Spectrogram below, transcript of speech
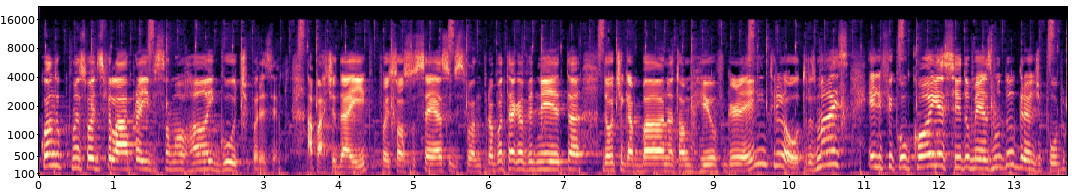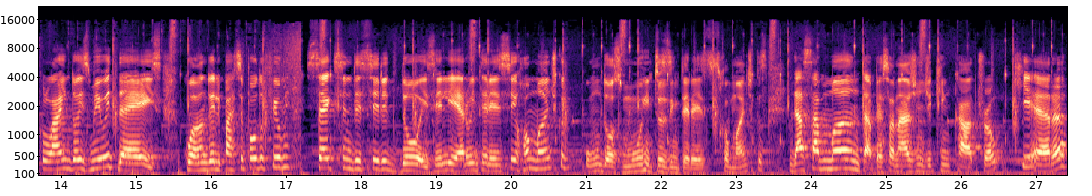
quando começou a desfilar para Yves Saint Laurent e Gucci, por exemplo. A partir daí, foi só sucesso, desfilando para Bottega Veneta, Dolce Gabbana, Tom Hilfiger, entre outros. Mas ele ficou conhecido mesmo do grande público lá em 2010, quando ele participou do filme Sex and the City 2. Ele era o interesse romântico, um dos muitos interesses românticos da Samantha, personagem de Kim Cattrall, que era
